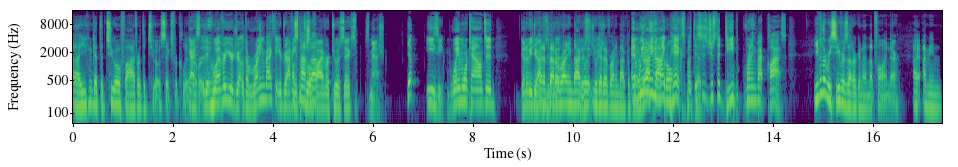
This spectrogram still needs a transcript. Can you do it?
Uh, you can get the 205 or the 206 for Khalil Guys, Herbert. whoever you're dra- the running back that you're drafting I'll at the smash that. 205 or 206, smash. Easy. Way more talented. Going to be You get drafted. a in better better- running back. With, you'll get a running back with And we don't even capital. like picks, but this is just a deep running back class. Even the receivers that are going to end up falling there. I, I mean,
